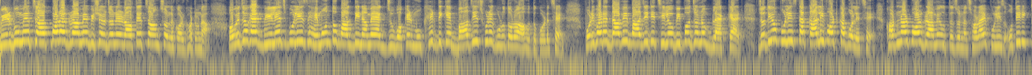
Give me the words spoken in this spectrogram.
বীরভূমের চাঁদপাড়া গ্রামে বিসর্জনের রাতে চাঞ্চল্যকর ঘটনা। অভিযোগ, এক ভিলেজ পুলিশ হেমন্ত বাগদি নামে এক যুবকের মুখের দিকে বাজি ছুড়ে গুরুতর আহত করেছেন। পরিবারের দাবি, বাজিটি ছিল বিপজ্জনক ব্ল্যাক ক্যাট। যদিও পুলিশ তা কালি ফটকা বলেছে। ঘটনার পর গ্রামে উত্তেজনা ছড়ায়। পুলিশ অতিরিক্ত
